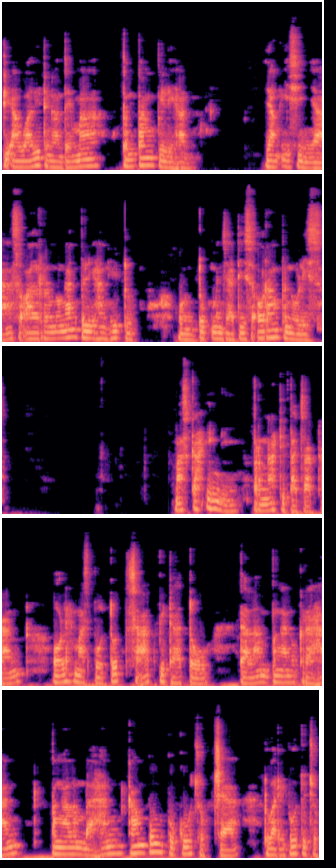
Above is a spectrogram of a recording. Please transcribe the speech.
Diawali dengan tema tentang pilihan, yang isinya soal renungan pilihan hidup untuk menjadi seorang penulis Naskah ini pernah dibacakan oleh Mas Putut saat pidato dalam penganugerahan pengalembahan Kampung Buku Jogja 2017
